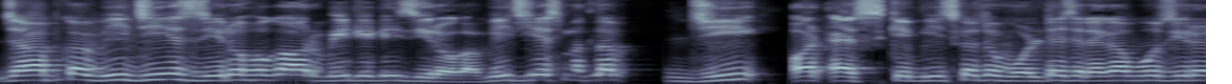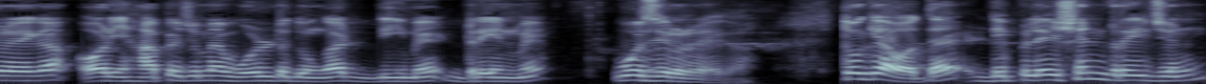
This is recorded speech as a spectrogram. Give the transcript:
जब आपका वी जी एस ज़ीरो होगा और वी डी डी ज़ीरो होगा। वी जी एस मतलब जी और एस के बीच का जो वोल्टेज रहेगा वो ज़ीरो रहेगा और यहाँ पे जो मैं वोल्ट दूँगा डी में ड्रेन में, वो ज़ीरो रहेगा। तो क्या होता है? Depletion region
